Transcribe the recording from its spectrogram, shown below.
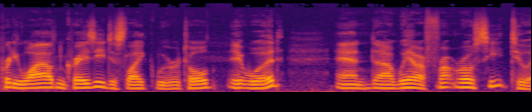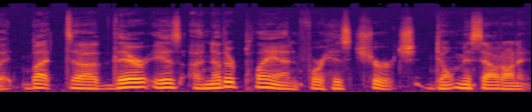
pretty wild and crazy, just like we were told it would. And uh, we have a front row seat to it. But uh, there is another plan for his church. Don't miss out on it.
